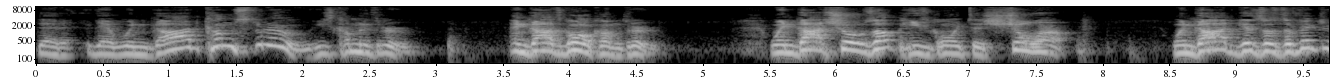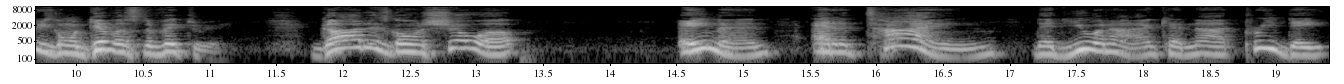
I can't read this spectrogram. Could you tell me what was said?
That, that when God comes through, he's coming through. And God's going to come through. When God shows up, he's going to show up. When God gives us the victory, he's going to give us the victory. God is going to show up, amen, at a time that you and I cannot predate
